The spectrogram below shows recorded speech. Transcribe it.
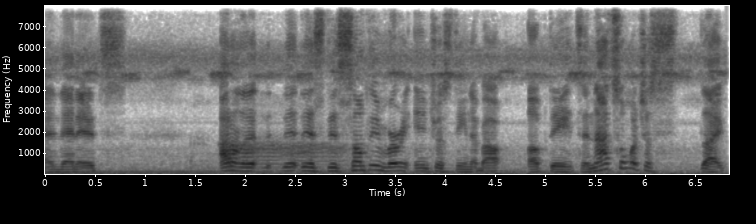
and then it's I don't know. th- th- There's there's something very interesting about updates, and not so much as like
